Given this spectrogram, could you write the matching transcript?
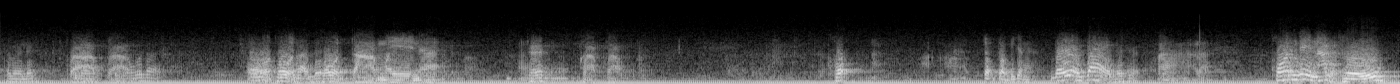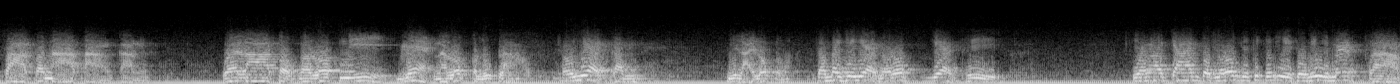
ใช่ไหมนะครับครับก็ได้ขอโทษโทษกาเมนะฮะครับครับขอ จบจบไปยังไงได้อันได้นะครับอ่าละคนที่นับถือศาสนาต่างกัน เวลาตกนรกนี้ แยกนรกกันหรือเปล่าเขาแยกกัน มีหลายรกเหรอจะไม่ใช่แยกนรก แยกที่อย่างอาจารย์ตกนรกอยู่ที่เก้าอี้ตัวนี้เห็นไหมครับ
